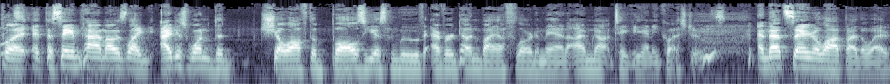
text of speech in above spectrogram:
But at the same time, I was like, I just wanted to show off the ballsiest move ever done by a Florida man. I'm not taking any questions, and that's saying a lot, by the way.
